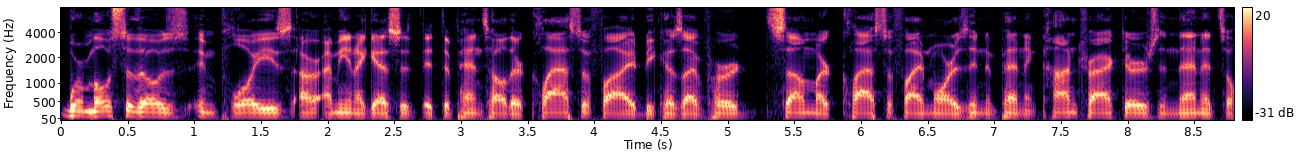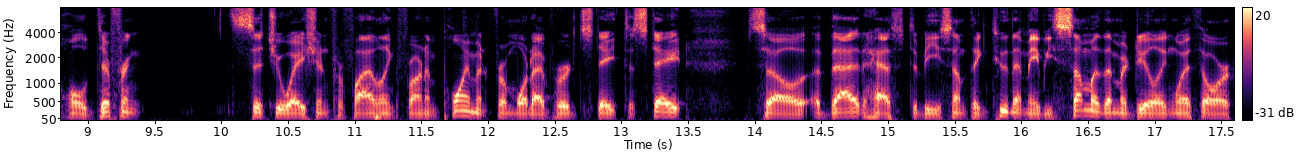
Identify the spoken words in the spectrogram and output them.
were most of those employees are i mean i guess it, it, depends how they're classified because i've heard some are classified more as independent contractors and then it's a whole different situation for filing for unemployment from what i've heard state to state so that has to be something too that maybe some of them are dealing with or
